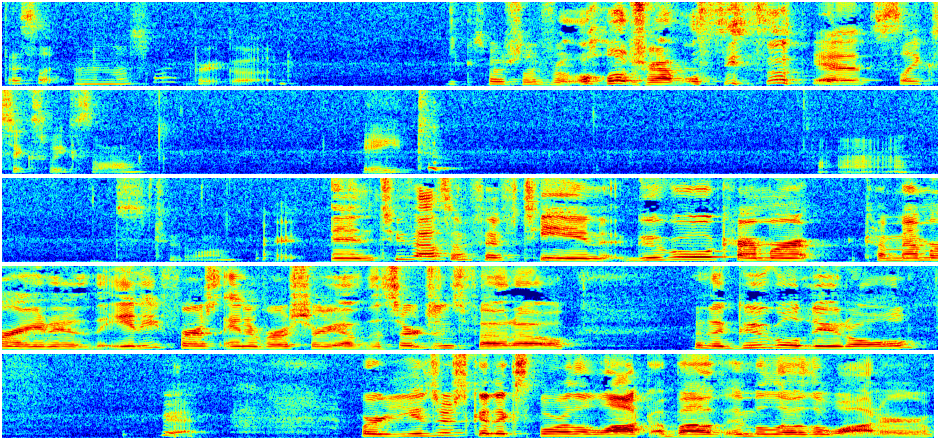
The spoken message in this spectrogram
that's like I mean that's like pretty good. Especially for the whole travel season. Yeah, it's like six weeks long. Eight. I don't know. It's too long. Right. In 2015, Google commemor- commemorated the 81st anniversary of the surgeon's photo with a Google Doodle Yeah. where users could explore the lock above and below the water.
